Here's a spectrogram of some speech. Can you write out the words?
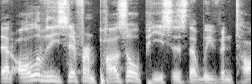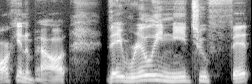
that all of these different puzzle pieces that we've been talking about, they really need to fit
